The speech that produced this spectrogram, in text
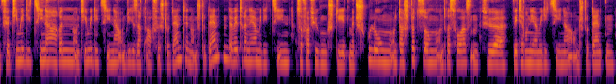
für Tiermedizinerinnen und Tiermediziner und wie gesagt auch für Studentinnen und Studenten der Veterinärmedizin zur Verfügung steht mit Schulungen, Unterstützung und Ressourcen für Veterinärmediziner und Studenten.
